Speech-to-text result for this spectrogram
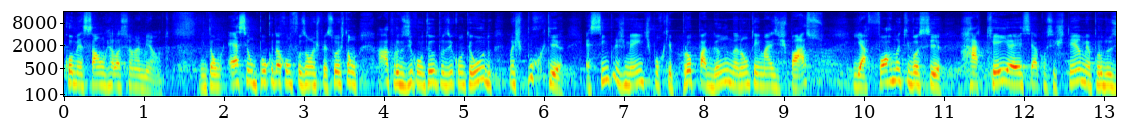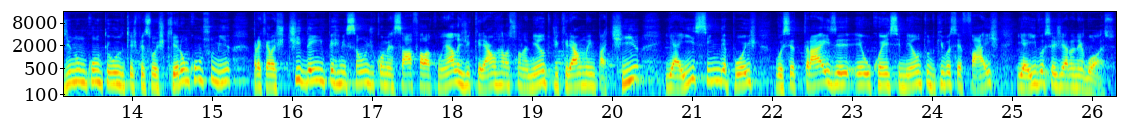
começar um relacionamento. Então, essa é um pouco da confusão. As pessoas estão, ah, produzir conteúdo, produzir conteúdo, mas por quê? É simplesmente porque propaganda não tem mais espaço e a forma que você hackeia esse ecossistema é produzindo um conteúdo que as pessoas queiram consumir para que elas te deem permissão de começar a falar com elas, de criar um relacionamento, de criar uma empatia e aí sim depois você traz o conhecimento do que você faz e aí você gera negócio.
